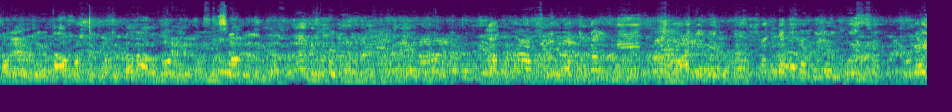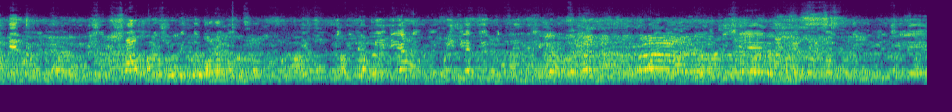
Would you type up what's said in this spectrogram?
তাদের জায়গাটা আপত্তি করছে তারা আদৌ ঋণ পাবেন সংবাদ সম্মেলন হয়েছে প্রায় দেড় ঘণ্টা সব কিন্তু করা হচ্ছে এবং মিডিয়া মিডিয়াতে প্রতিনিধি ছিলেন মুখ্যমন্ত্রী ছিলেন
